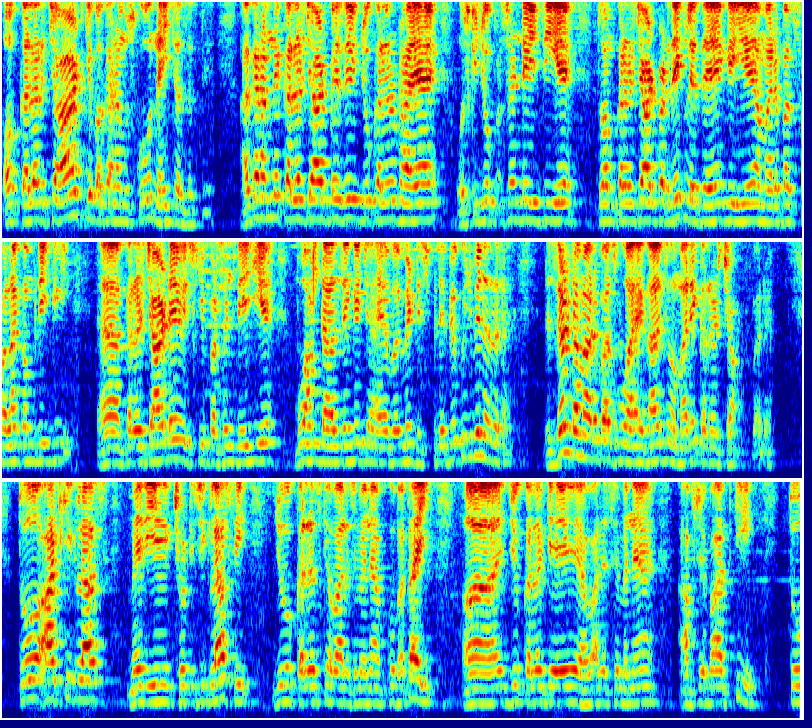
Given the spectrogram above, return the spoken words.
और कलर चार्ट के बगैर हम उसको नहीं चल सकते। अगर हमने कलर चार्ट पे से जो कलर उठाया है उसकी जो परसेंटेज दी है तो हम कलर चार्ट पर देख लेते हैं कि ये हमारे पास फला कंपनी की आ, कलर चार्ट है इसकी परसेंटेज ही है वो हम डाल देंगे चाहे हमें डिस्प्ले पर कुछ भी नज़र आए। रिज़ल्ट हमारे पास वो आएगा जो हमारे कलर चार्ट पर है। तो आज की क्लास मेरी एक छोटी सी क्लास थी, जो कलर्स के हवाले से मैंने आपको बताई जो कलर के हवाले से मैंने आपसे बात की। तो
